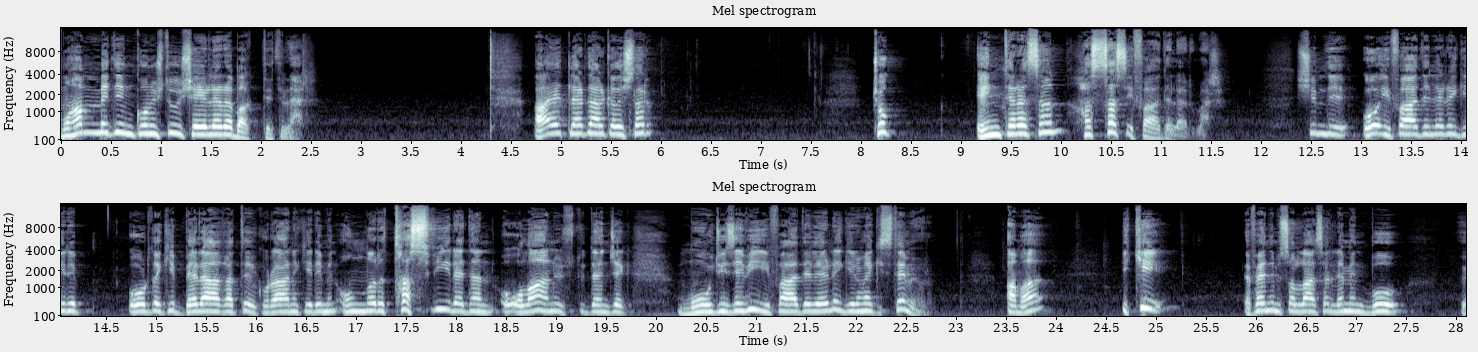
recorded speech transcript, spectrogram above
Muhammed'in konuştuğu şeylere bak dediler. Ayetlerde arkadaşlar çok enteresan, hassas ifadeler var. Şimdi o ifadelere girip oradaki belagatı, Kur'an-ı Kerim'in onları tasvir eden o olağanüstü denecek mucizevi ifadelerine girmek istemiyorum. Ama iki Efendimiz sallallahu aleyhi ve sellemin bu e,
